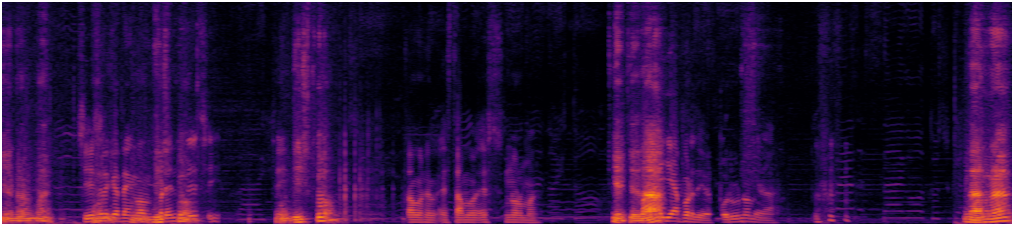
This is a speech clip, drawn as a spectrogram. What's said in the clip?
Ya normal. Si es el que tengo enfrente, sí. Un disco Estamos, estamos, es normal. que te da, Vaya por Dios, por uno me da. garra,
